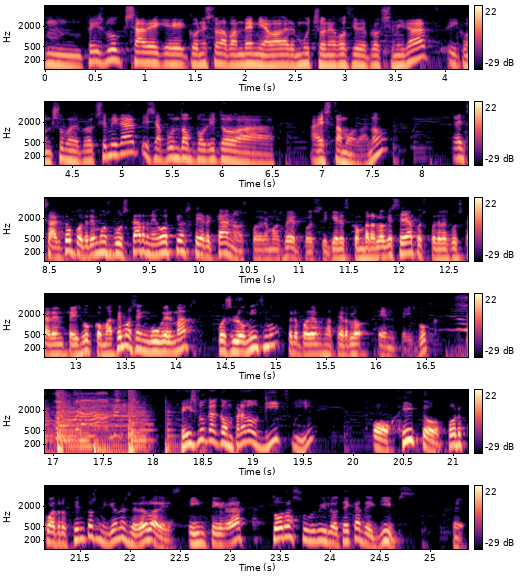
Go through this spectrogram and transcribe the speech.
mm, Facebook sabe que con esto de la pandemia va a haber mucho negocio de proximidad y consumo de proximidad y se apunta un poquito a, a esta moda, ¿no? Exacto, podremos buscar negocios cercanos, podremos ver, pues si quieres comprar lo que sea, pues podrás buscar en Facebook, como hacemos en Google Maps, pues lo mismo, pero podemos hacerlo en Facebook. Facebook ha comprado Giphy. Ojito, por 400 millones de dólares e integrará toda su biblioteca de GIFs. Eh,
